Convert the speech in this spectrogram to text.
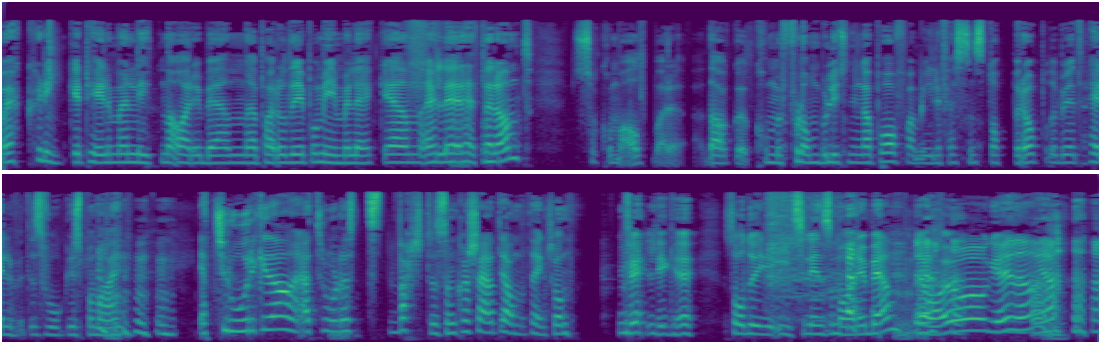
og jeg klinker til med en liten Ari Behn-parodi på Mimeleken eller et eller annet, så kommer alt bare Da kommer flombelysninga på, familiefesten stopper opp, og det blir et helvetes fokus på meg. Jeg tror ikke det. Jeg tror det verste som kan skje, er at de andre tenker sånn Veldig gøy. Så du Iselin som har i ben? Det var jo gøy, det. da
